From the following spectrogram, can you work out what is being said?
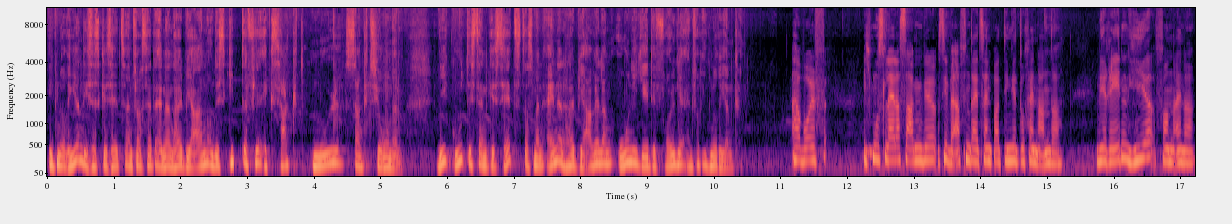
ignorieren dieses Gesetz einfach seit eineinhalb Jahren und es gibt dafür exakt null Sanktionen. Wie gut ist ein Gesetz, das man eineinhalb Jahre lang ohne jede Folge einfach ignorieren kann? Herr Wolf, ich muss leider sagen, wir, Sie werfen da jetzt ein paar Dinge durcheinander. Wir reden hier von, einer,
